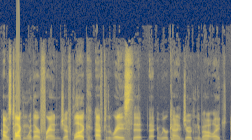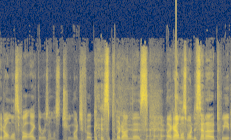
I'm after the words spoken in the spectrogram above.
I was talking with our friend Jeff Gluck after the race that uh, we were kind of joking about. Like, it almost felt like there was almost too much focus put on this. like, I almost wanted to send out a tweet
